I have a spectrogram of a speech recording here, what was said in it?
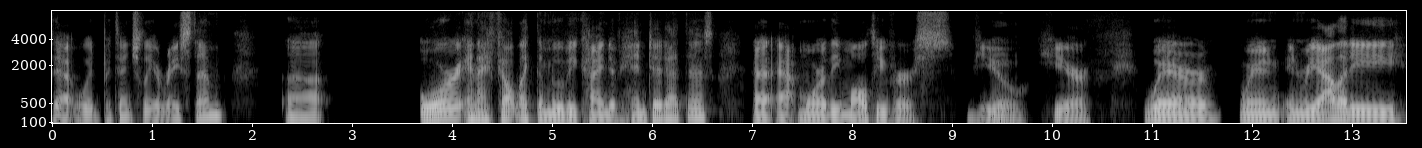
that would potentially erase them. Uh or and I felt like the movie kind of hinted at this uh, at more the multiverse view here where when in reality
